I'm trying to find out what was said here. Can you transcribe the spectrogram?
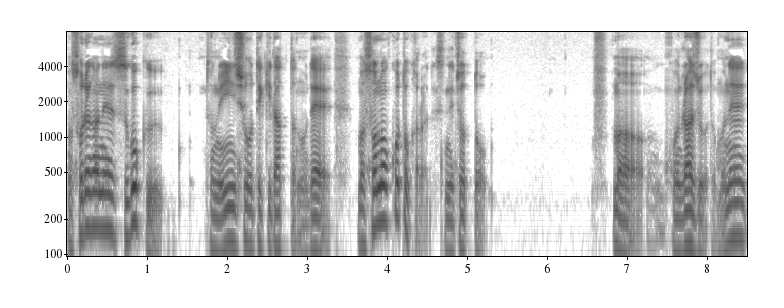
まあ、それがねすごくその印象的だったので、まあ、そのことからですねちょっとまあこのラジオでもね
